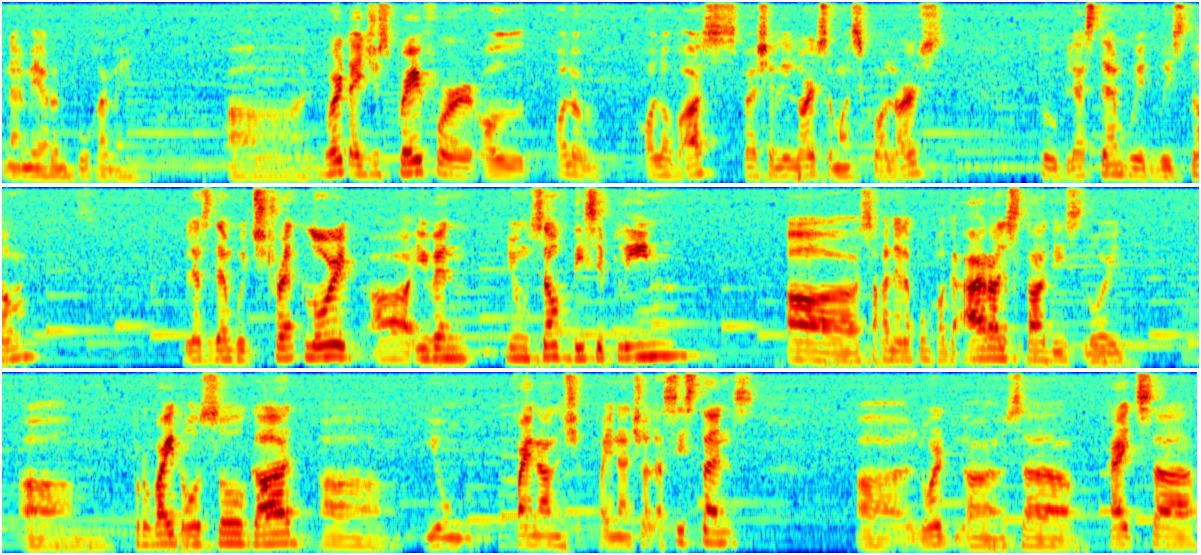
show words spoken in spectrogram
na meron po kami. Uh, Lord, I just pray for all all of all of us, especially Lord sa mga scholars, to bless them with wisdom, bless them with strength, Lord, uh, even yung self-discipline uh, sa kanila pong pag-aaral, studies, Lord. Um, provide also, God, uh, yung financial financial assistance, uh, Lord, uh, sa kahit sa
